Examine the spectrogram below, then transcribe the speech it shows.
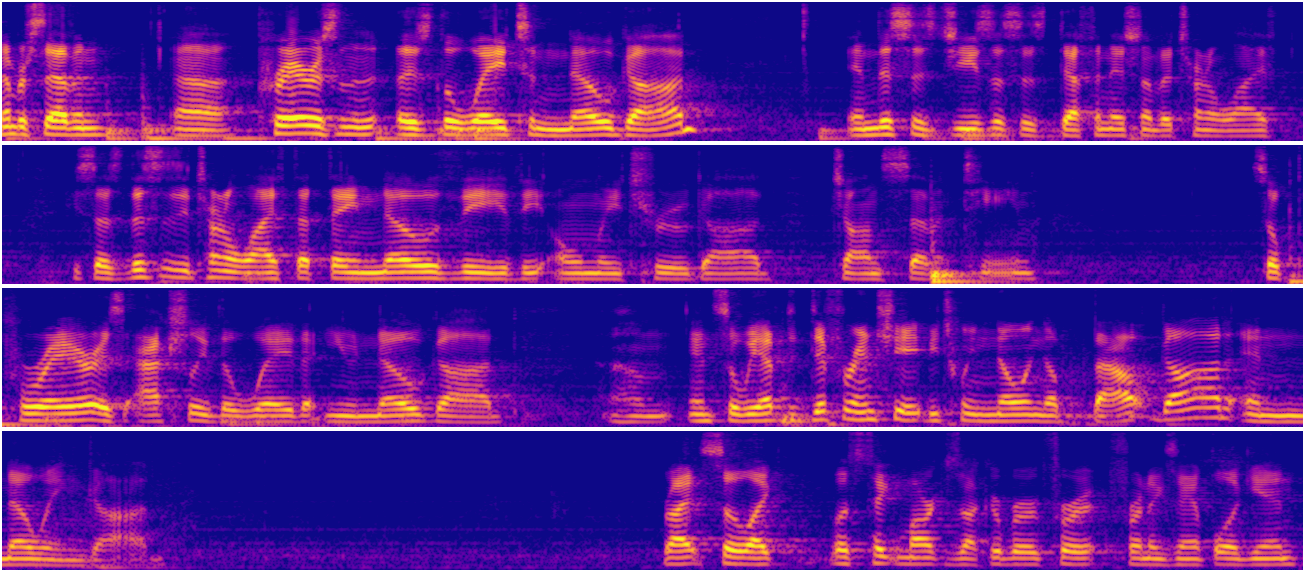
Number seven, uh, prayer is the, is the way to know God, and this is Jesus' definition of eternal life. He says, This is eternal life, that they know thee, the only true God. John 17. So prayer is actually the way that you know God. Um, and so we have to differentiate between knowing about God and knowing God. Right? So, like, let's take Mark Zuckerberg for, for an example again.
